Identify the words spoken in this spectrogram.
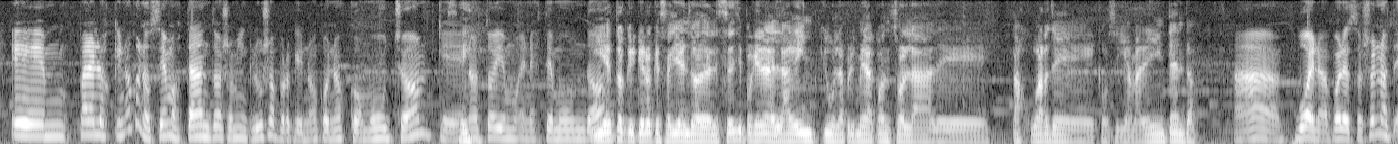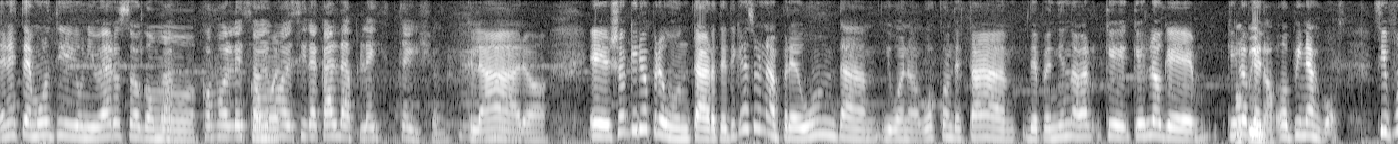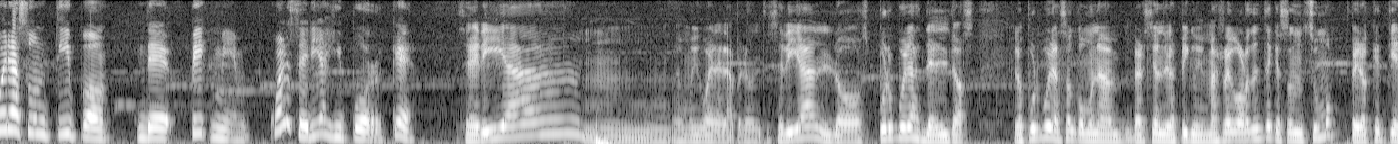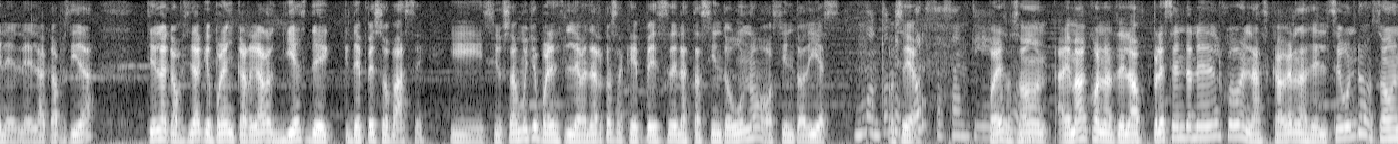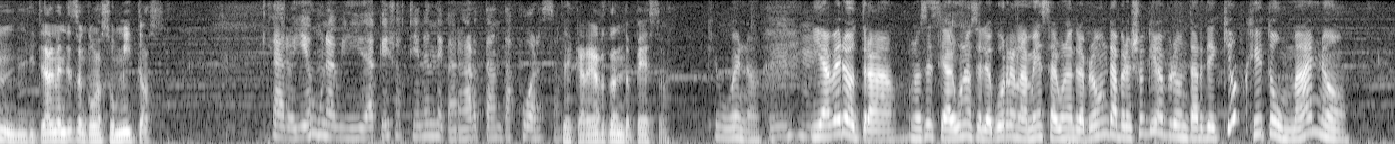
Eh, para los que no conocemos tanto, yo me incluyo porque no conozco mucho, eh, Sí. no estoy en, este mundo. Y esto que creo que salía en tu adolescencia porque era de la GameCube, la primera consola de para jugar de ¿cómo se llama? de Nintendo. Ah, bueno, por eso, yo no, en este multiuniverso como... Ah, Como le como- sabemos decir acá la PlayStation. Claro. Eh, yo quiero preguntarte, te quiero hacer una pregunta y bueno, vos contestá dependiendo a ver qué, qué es lo que qué es lo que opinas vos. Si fueras un tipo de Pikmin, ¿cuál serías y por qué? Sería mm, es muy buena la pregunta. Serían los púrpuras del 2. Los púrpuras son como una versión de los Pikmin más regordetes que son sumos, pero que tienen en la capacidad tienen la capacidad que pueden cargar 10 de, de peso base. Y si usas mucho, puedes levantar cosas que pesen hasta 101 o 110. Un montón O de sea, fuerza, Santi. Por eso son, además cuando te los presentan en el juego, en las cavernas del segundo, son literalmente son como sumitos Claro, y es una habilidad que ellos tienen de cargar tanta fuerza. de cargar tanto peso. Qué bueno. Y a ver otra, no sé si a alguno se le ocurre en la mesa alguna otra pregunta, pero yo quiero preguntarte, ¿qué objeto humano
